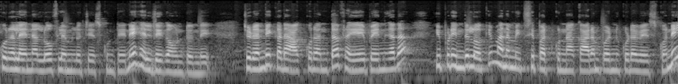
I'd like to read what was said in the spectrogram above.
కూరలైనా లో ఫ్లేమ్లో చేసుకుంటేనే హెల్తీగా ఉంటుంది. చూడండి ఇక్కడ ఆకుకూర అంతా ఫ్రై అయిపోయింది కదా. ఇప్పుడు ఇందులోకి మనం మిక్సీ పట్టుకున్న కారం పొడిని కూడా వేసుకొని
